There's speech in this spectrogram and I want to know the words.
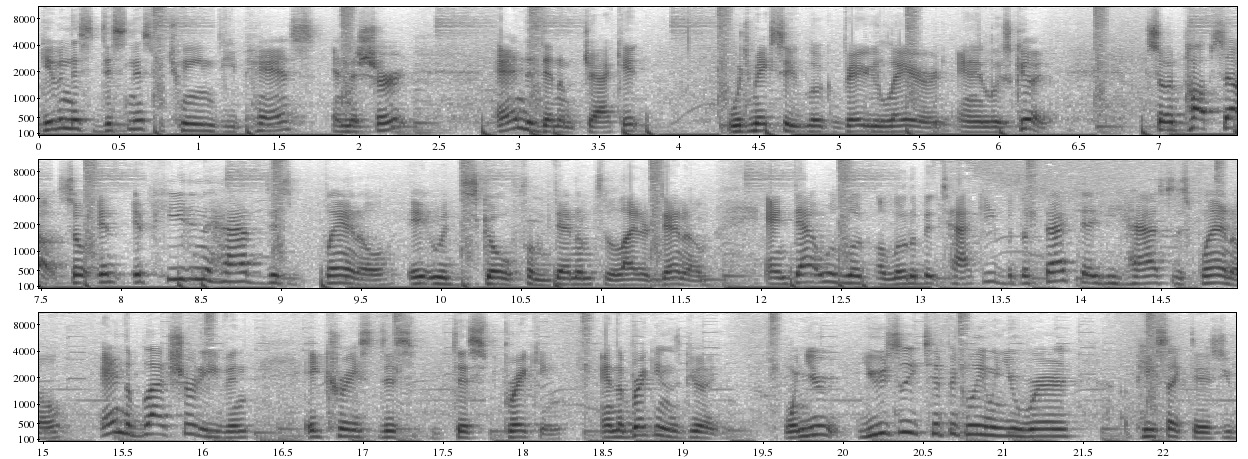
giving this distance between the pants and the shirt and the denim jacket, which makes it look very layered and it looks good. So it pops out. So if he didn't have this flannel, it would go from denim to lighter denim. And that would look a little bit tacky, but the fact that he has this flannel, and the black shirt even, it creates this, this breaking. And the breaking is good. When you're, usually typically when you wear a piece like this, you,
